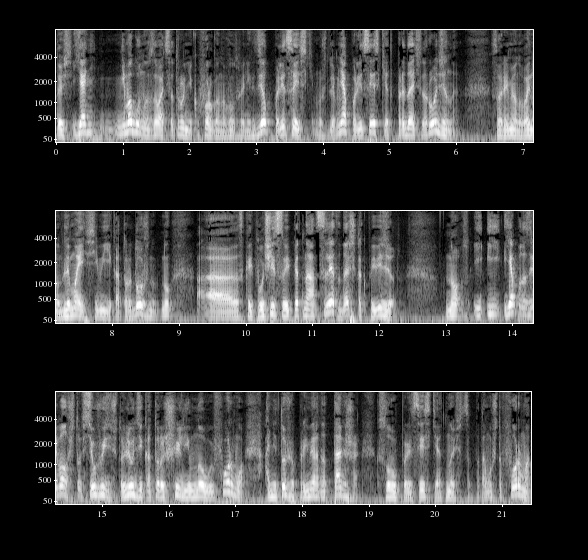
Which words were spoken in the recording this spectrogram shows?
То есть я не могу называть сотрудников органов внутренних дел полицейским, потому что для меня полицейский это предатель Родины со времен войны, для моей семьи, который должен, ну, э, сказать, получить свои 15 лет, и дальше как повезет. Но и, и я подозревал, что всю жизнь, что люди, которые шили им новую форму, они тоже примерно так же к слову полицейские относятся, потому что форма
